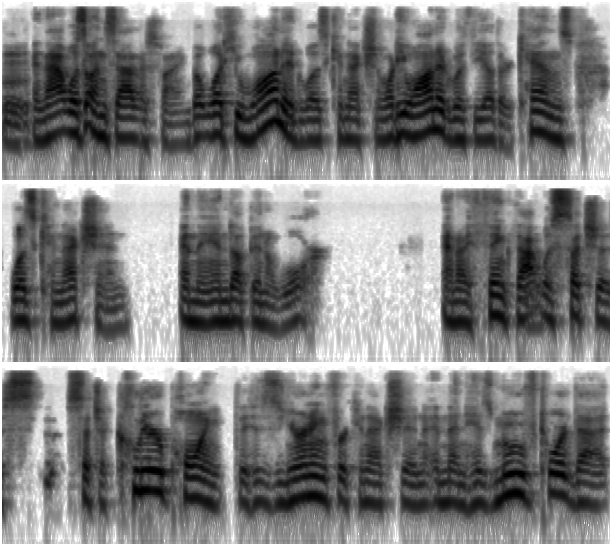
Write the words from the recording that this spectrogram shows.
Hmm. And that was unsatisfying. But what he wanted was connection. What he wanted with the other Kens was connection, and they end up in a war. And I think that Hmm. was such a such a clear point that his yearning for connection and then his move toward that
